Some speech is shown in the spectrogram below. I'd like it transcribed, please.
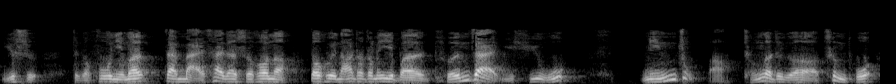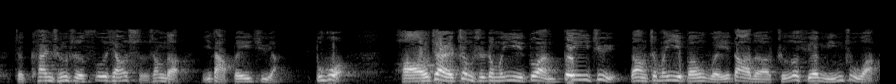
于是，这个妇女们在买菜的时候呢，都会拿着这么一本《存在与虚无》名著啊，成了这个秤砣。这堪称是思想史上的一大悲剧啊。不过，好在正是这么一段悲剧，让这么一本伟大的哲学名著啊，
